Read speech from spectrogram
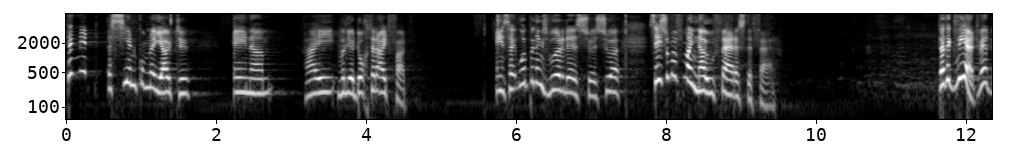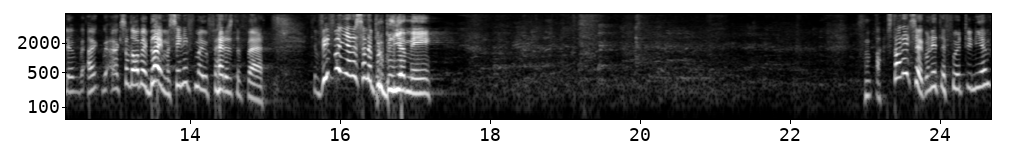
Dink net 'n seun kom na jou toe en um hy wil jou dogter uitvat. En sy openingswoorde is so so sê sommer vir my nou hoe ver is te ver? Dat ek weet, weet ek, ek sal daarby bly, maar sê nie vir my hoe ver is te ver. Wie van julle sal 'n probleem hê? Staan net so, ek wil net 'n foto neem.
